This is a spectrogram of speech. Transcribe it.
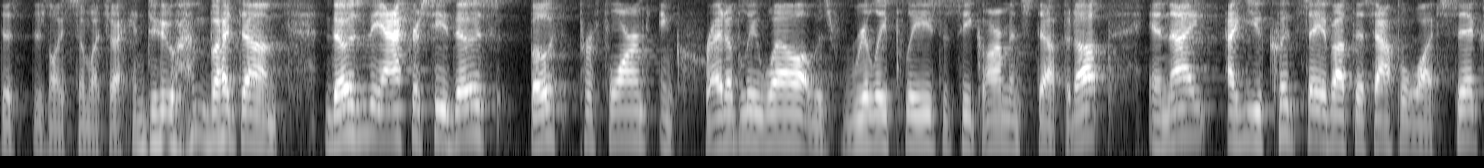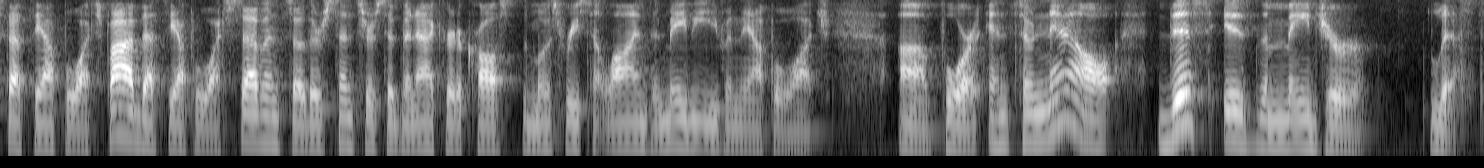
this, there's only so much I can do. but um, those are the accuracy. Those both performed incredibly well. I was really pleased to see Garmin step it up. And I you could say about this Apple Watch 6, that's the Apple Watch 5, that's the Apple Watch 7. So their sensors have been accurate across the most recent lines and maybe even the Apple Watch uh, 4. And so now this is the major list.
